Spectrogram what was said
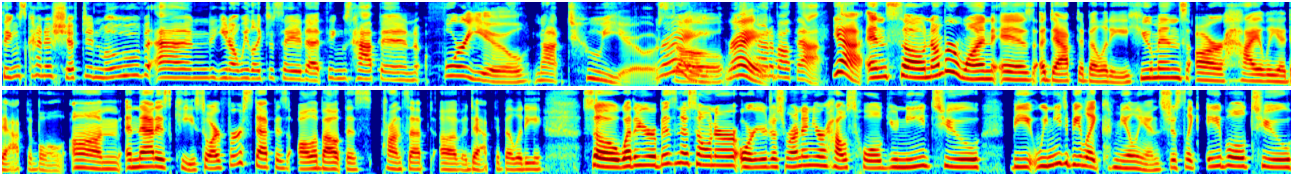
things kind of shift and move and you know we like to say that things happen for you not to you Right, so right. chat about that Yeah. And so number one is adaptability. Humans are highly adaptable. Um, and that is key. So our first step is all about this concept of adaptability. So whether you're a business owner or you're just running your household, you need to be we need to be like chameleons, just like able to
